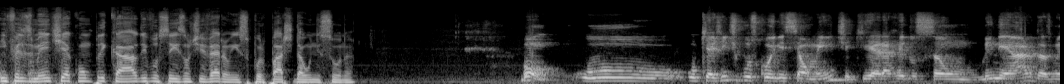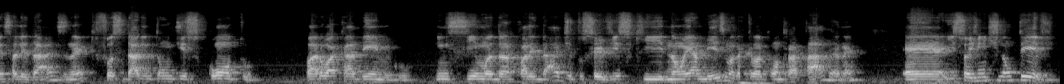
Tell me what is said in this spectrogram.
infelizmente é complicado e vocês não tiveram isso por parte da Unisul, né? Bom, o, o que a gente buscou inicialmente, que era a redução linear das mensalidades, né, que fosse dado então um desconto para o acadêmico em cima da qualidade do serviço que não é a mesma daquela contratada, né, é, isso a gente não teve.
